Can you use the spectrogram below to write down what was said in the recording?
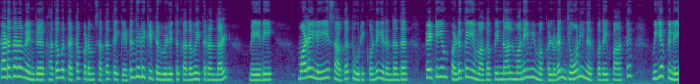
தடதடவென்று கதவு தட்டப்படும் சத்தத்தை கேட்டு திடுக்கிட்டு விழித்து கதவை திறந்தாள் மேரி. மழை லேசாக தூறிக்கொண்டு இருந்தது. பெட்டியும் படுக்கையுமாக பின்னால் மனைவி மக்களுடன் ஜோனி நிற்பதை பார்த்து வியப்பிலே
